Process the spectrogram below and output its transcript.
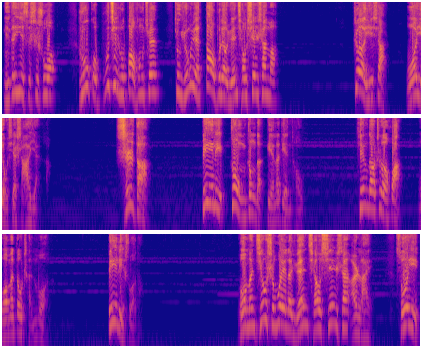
你的意思是说，如果不进入暴风圈，就永远到不了元桥仙山吗？这一下，我有些傻眼。是的，比利重重的点了点头。听到这话，我们都沉默了。比利说道：“我们就是为了元桥仙山而来，所以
